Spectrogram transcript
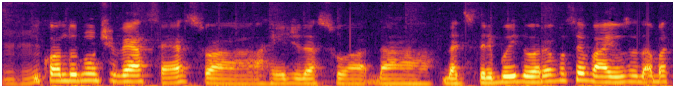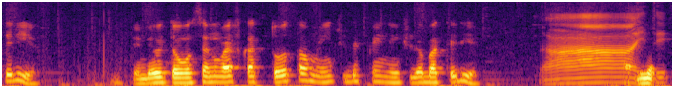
Uhum. E quando não tiver acesso à rede da sua da, da distribuidora, você vai e usa da bateria. Entendeu? Então você não vai ficar totalmente dependente da bateria. Ah, entendi.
